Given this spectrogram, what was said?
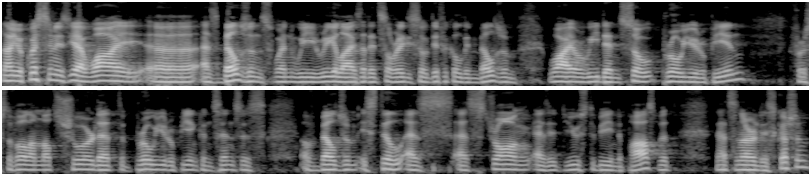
Now, your question is, yeah, why, uh, as Belgians, when we realize that it's already so difficult in Belgium, why are we then so pro European? First of all, I'm not sure that the pro European consensus of Belgium is still as, as strong as it used to be in the past, but that's another discussion.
